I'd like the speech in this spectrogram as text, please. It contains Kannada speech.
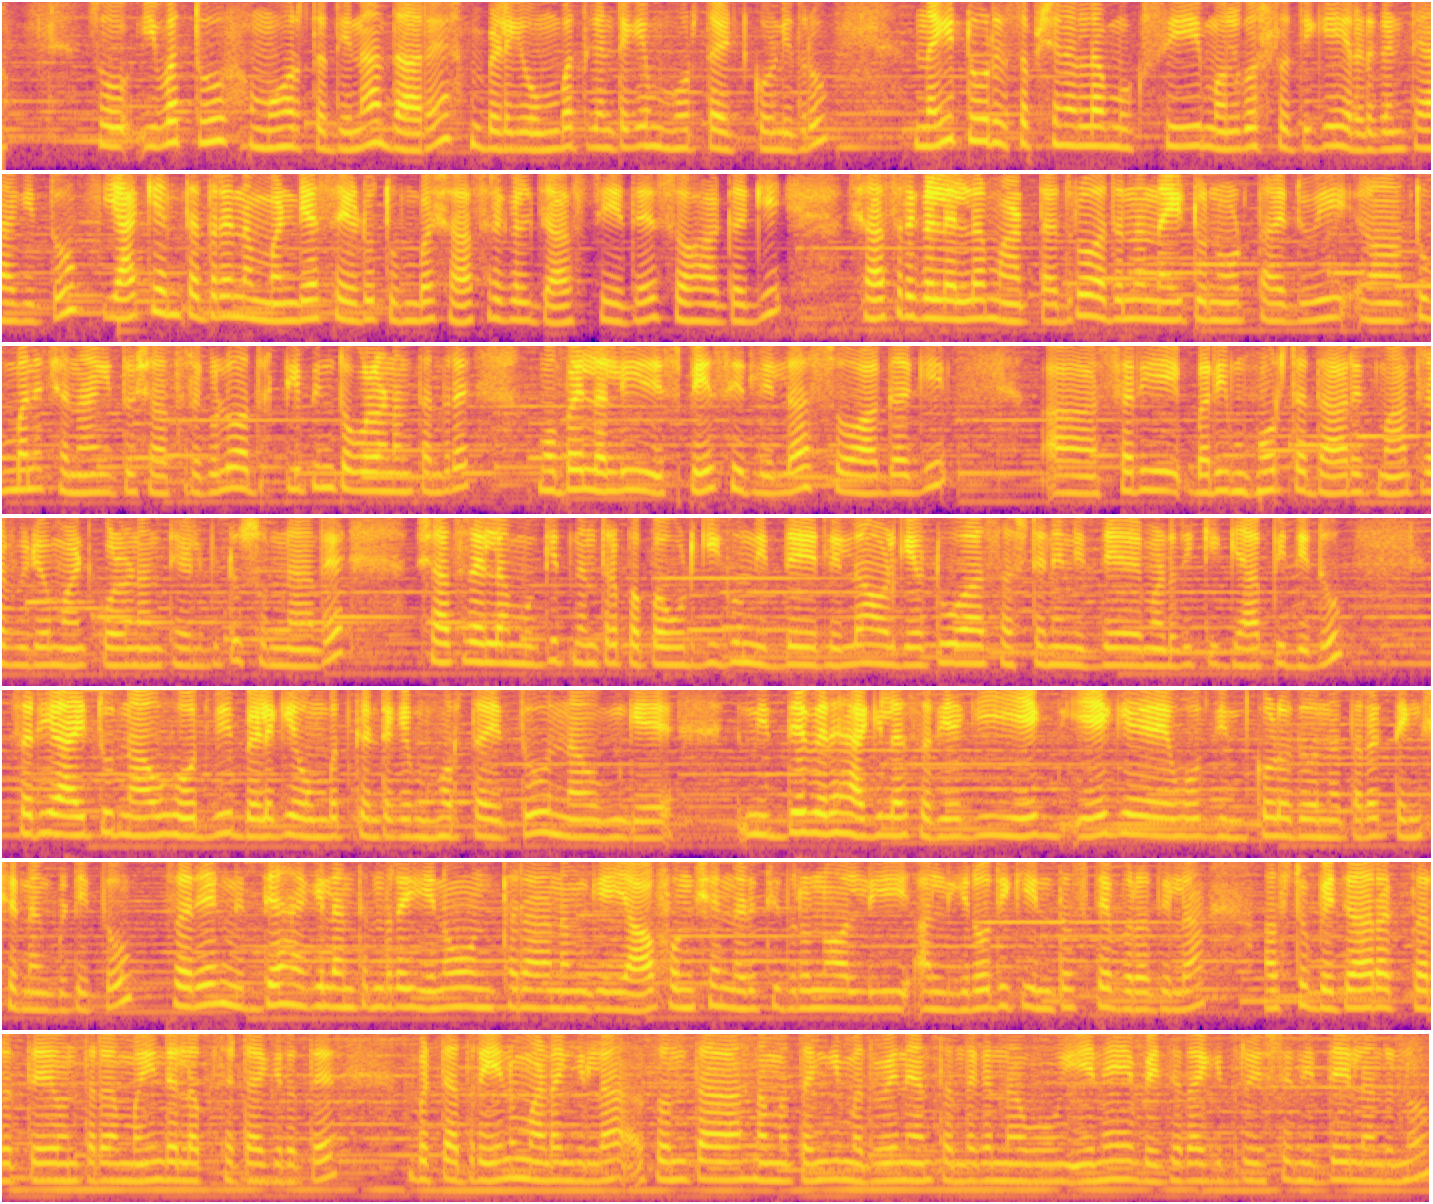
ಸೊ ಇವತ್ತು ಮುಹೂರ್ತ ದಿನ ಧಾರೆ ಬೆಳಗ್ಗೆ ಒಂಬತ್ತು ಗಂಟೆಗೆ ಮುಹೂರ್ತ ಇಟ್ಕೊಂಡಿದ್ರು. ನೈಟು ರಿಸೆಪ್ಷನ್ ಎಲ್ಲ ಮುಗಿಸಿ ಮಲಗೋಷ್ಟೊತ್ತಿಗೆ ಎರಡು ಗಂಟೆ ಆಗಿತ್ತು. ಯಾಕೆ ಅಂತಂದರೆ ನಮ್ಮ ಮಂಡ್ಯ ಸೈಡು ತುಂಬ ಶಾಸ್ತ್ರಗಳು ಜಾಸ್ತಿ ಇದೆ. ಸೊ ಹಾಗಾಗಿ ಶಾಸ್ತ್ರಗಳೆಲ್ಲ ಮಾಡ್ತಾಯಿದ್ರು ಅದನ್ನು ನೈಟು ನೋಡ್ತಾ ಇದ್ವಿ. ತುಂಬಾ ಚೆನ್ನಾಗಿತ್ತು ಶಾಸ್ತ್ರಗಳು. ಅದ್ರ ಕ್ಲಿಪ್ಪಿಂಗ್ ತೊಗೊಳ್ಳೋಣ ಅಂತಂದರೆ ಮೊಬೈಲಲ್ಲಿ ಸ್ಪೇಸ್ ಇರಲಿಲ್ಲ. ಸೊ ಹಾಗಾಗಿ ಸರಿ, ಬರೀ ಮುಹೂರ್ತ ದಾರಿದ ಮಾತ್ರ ವಿಡಿಯೋ ಮಾಡ್ಕೊಳ್ಳೋಣ ಅಂತ ಹೇಳಿಬಿಟ್ಟು ಸುಮ್ಮನೆ ಅದೇ ಶಾಸ್ತ್ರ ಎಲ್ಲ ಮುಗಿದ ನಂತರ ಪಾಪ ಹುಡುಗಿಗೂ ನಿದ್ದೆ ಇರಲಿಲ್ಲ. ಅವಳಿಗೆ ಟೂ ಅವರ್ಸ್ ಅಷ್ಟೇ ನಿದ್ದೆ ಮಾಡೋದಕ್ಕೆ ಗ್ಯಾಪ್ ಇದ್ದಿದ್ದು. ಸರಿ ಆಯಿತು, ನಾವು ಹೋದ್ವಿ. ಬೆಳಗ್ಗೆ ಒಂಬತ್ತು ಗಂಟೆಗೆ ಮುಹೂರ್ತ ಇತ್ತು. ನಮಗೆ ನಿದ್ದೆ ಬೇರೆ ಆಗಿಲ್ಲ ಸರಿಯಾಗಿ. ಹೇಗೆ ಹೇಗೆ ಹೋಗಿ ನಿಂತ್ಕೊಳ್ಳೋದು ಅನ್ನೋ ಥರ ಟೆನ್ಷನ್ ಆಗಿಬಿಟ್ಟಿತ್ತು. ಸರಿಯಾಗಿ ನಿದ್ದೆ ಆಗಿಲ್ಲ ಅಂತಂದರೆ ಏನೋ ಒಂಥರ ನಮಗೆ ಯಾವ ಫಂಕ್ಷನ್ ನಡೀತಿದ್ರು ಅಲ್ಲಿ ಅಲ್ಲಿ ಇರೋದಕ್ಕೆ ಇಂಟ್ರೆಸ್ಟೇ ಬರೋದಿಲ್ಲ. ಅಷ್ಟು ಬೇಜಾರಾಗ್ತಾ ಇರುತ್ತೆ, ಒಂಥರ ಮೈಂಡೆಲ್ಲ ಅಪ್ಸೆಟ್ ಆಗಿರುತ್ತೆ. ಬಟ್ ಅದ್ರ ಏನು ಮಾಡೋಂಗಿಲ್ಲ. ಸ್ವಂತ ನಮ್ಮ ತಂಗಿ ಮದುವೆನೇ ಅಂತಂದಾಗ ನಾವು ಏನೇ ಬೇಜಾರಾಗಿದ್ದರೂ ಎಷ್ಟೇ ನಿದ್ದೆ ಇಲ್ಲ ಅಂದ್ರೂ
